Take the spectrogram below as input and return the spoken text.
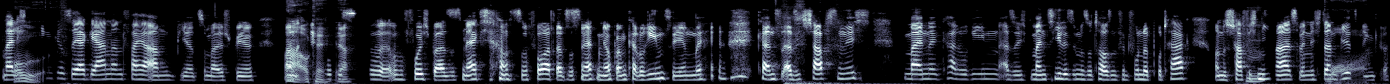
Weil oh. ich trinke sehr gerne ein Feierabendbier zum Beispiel. Ah, okay. Ja. Ist äh, furchtbar. Also das merke ich auch sofort. Also das merkt man ja auch beim Kalorienzählen. Kannst, also ich schaffe es nicht, meine Kalorien, also ich, mein Ziel ist immer so 1500 pro Tag und das schaffe ich hm. niemals, wenn ich dann Boah. Bier trinke.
